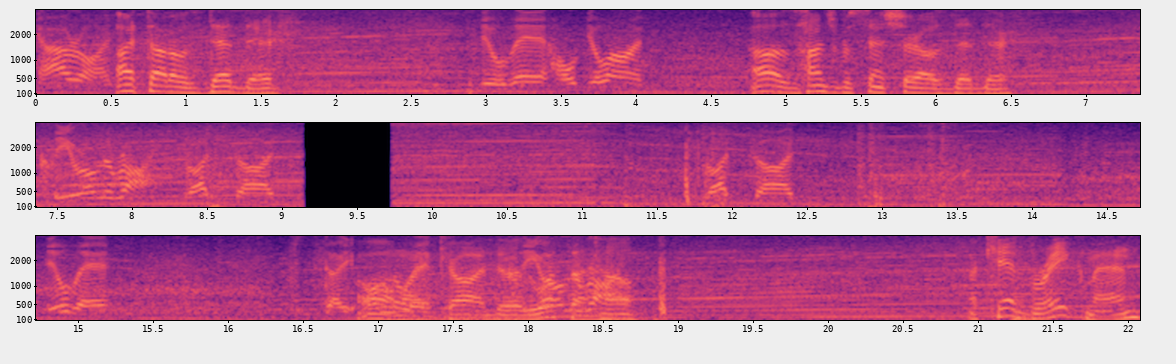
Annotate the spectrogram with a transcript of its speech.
Car right. I thought I was dead there. Still there, hold your line. I was 100% sure I was dead there. Clear on the right. Right side. Right side. Still there. Stay Oh on the my left. god, dude, Clear what the the right. hell? I can't brake, man.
